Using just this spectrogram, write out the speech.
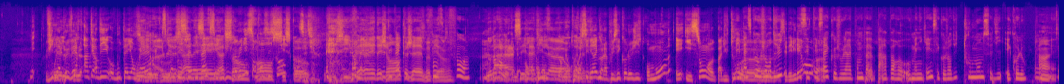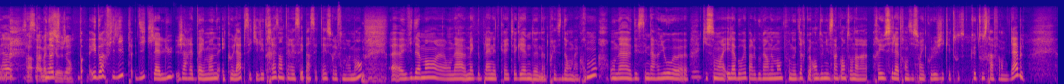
Ville Oui, la plus verte, le- interdit aux bouteilles en Oui, verre. oui, Euh, oui, la- oui. c'est- c'est une ville communiste, San Francisco. Vous y verrez des gens que j'aime bien. ce qu'il faut, hein. Non, non, non, mais- mais c'est bon, la on- ville on- euh, considérée comme la plus écologiste au monde et ils sont euh, pas du tout. Mais parce euh, qu'aujourd'hui, c'est des et c'était euh. ça que je voulais répondre par, par rapport au manichéisme, c'est qu'aujourd'hui tout le monde se dit écolo. Ah c'est Ah. Édouard Philippe dit qu'il a lu Jared Diamond et Collapse et qu'il est très intéressé par ses thèses sur l'effondrement. Euh, évidemment, on a Make the Planet Great Again de notre président Macron. On a des scénarios euh, qui sont élaborés par le gouvernement pour nous dire qu'en 2050, on aura réussi la transition écologique et tout, que tout sera formidable.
